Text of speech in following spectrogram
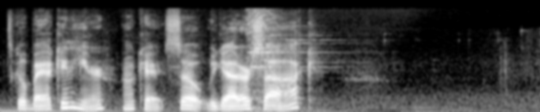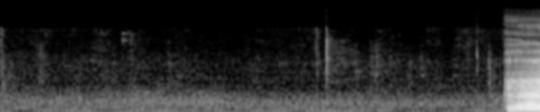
Let's go back in here. Okay, so we got our sock. Oh.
